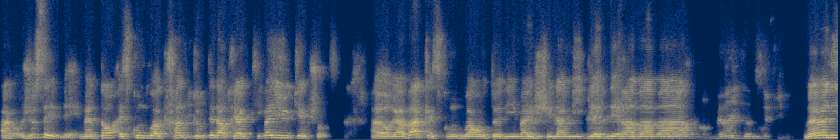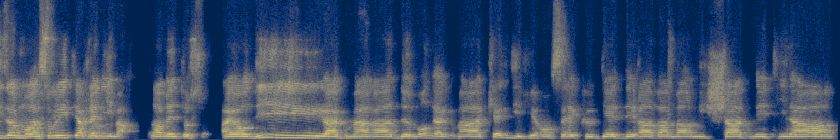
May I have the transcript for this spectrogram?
Alors, je sais, mais maintenant, est-ce qu'on doit craindre que peut-être après Activa, il y a eu quelque chose? Alors là-bas, qu'est-ce qu'on voit On te dit, Maïchinami, Ravama, même un isolement, ramène Tosso. Alors dit Agmara, demande Agmara, quelle différence avec le Guet des Ravamar, Mishat, Netina?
